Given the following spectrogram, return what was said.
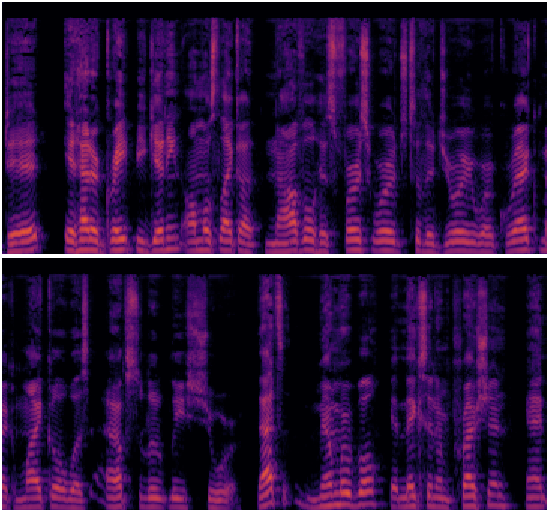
did. It had a great beginning, almost like a novel. His first words to the jury were Greg McMichael was absolutely sure. That's memorable. It makes an impression and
